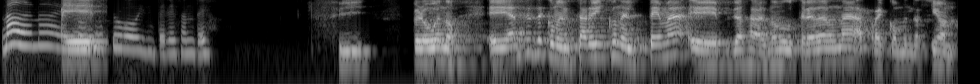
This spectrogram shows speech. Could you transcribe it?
Nada, nada, eso sí Eh, estuvo interesante. Sí, pero bueno, eh, antes de comenzar bien con el tema, eh, pues ya sabes, ¿no? Me gustaría dar una recomendación.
